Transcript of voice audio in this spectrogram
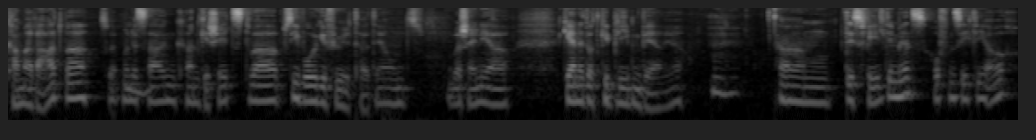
Kamerad war, soweit man das sagen kann, geschätzt war, sich wohlgefühlt hat ja, und wahrscheinlich auch gerne dort geblieben wäre. Ja. Ähm, das fehlt ihm jetzt offensichtlich auch.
